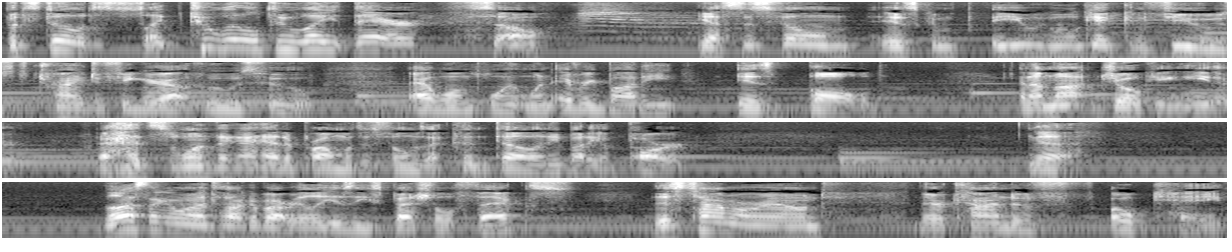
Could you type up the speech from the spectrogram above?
But still, it's like too little, too late there. So yes, this film is. you will get confused trying to figure out who's who at one point when everybody is bald. And I'm not joking either. That's one thing I had a problem with this film is I couldn't tell anybody apart. Yeah. The last thing I want to talk about really is the special effects. This time around, they're kind of okay.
